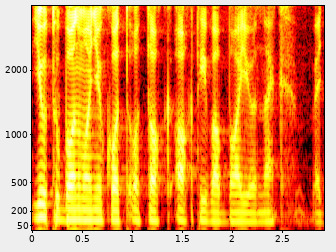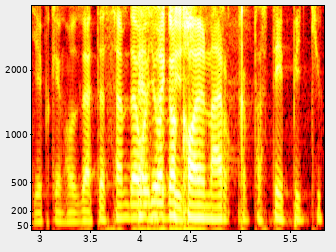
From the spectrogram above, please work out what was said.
YouTube-on mondjuk ott, ott aktívabban jönnek egyébként hozzáteszem. De Ezek hogy ott a is... kalmárokat azt építjük.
